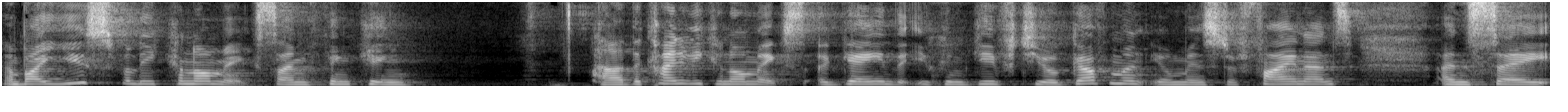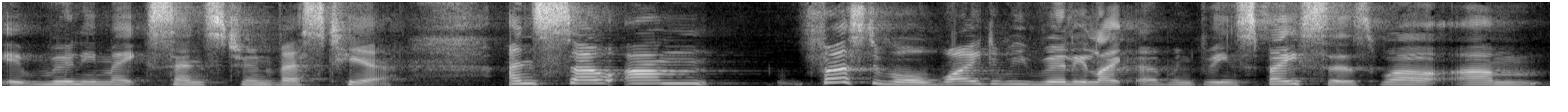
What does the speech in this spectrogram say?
And by useful economics, I'm thinking uh, the kind of economics, again, that you can give to your government, your Minister of Finance, and say it really makes sense to invest here. And so, um, First of all, why do we really like urban green spaces? Well, um,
